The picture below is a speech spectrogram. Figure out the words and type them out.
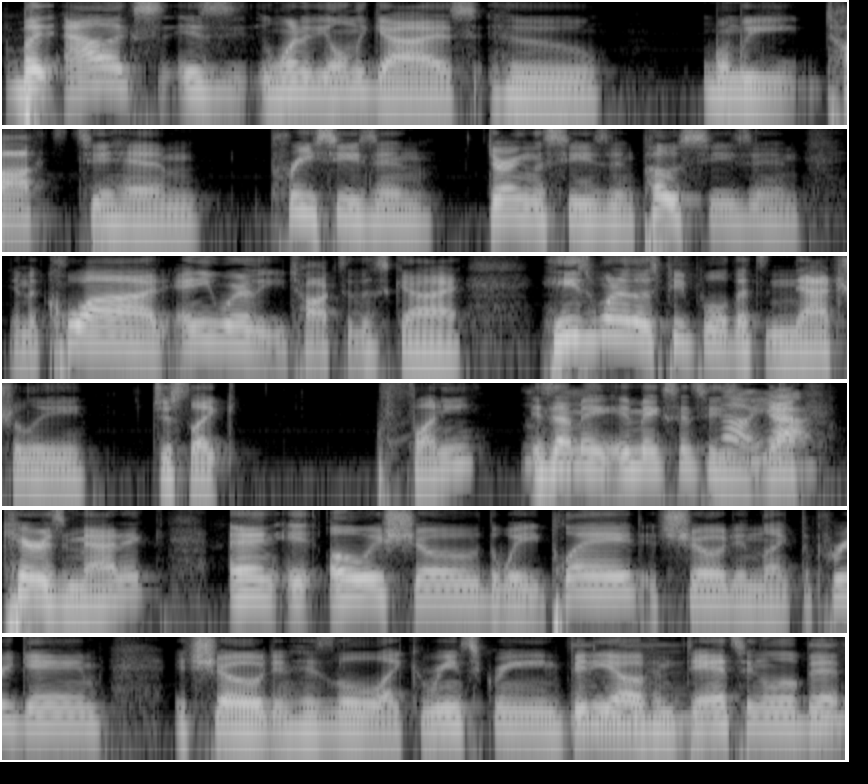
but Alex is one of the only guys who, when we talked to him preseason, during the season, postseason, in the quad, anywhere that you talk to this guy, he's one of those people that's naturally just like funny. Is that make it makes sense? He's No, yeah. charismatic, and it always showed the way he played. It showed in like the pregame. It showed in his little like green screen video of Mm-hmm. him dancing a little bit.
